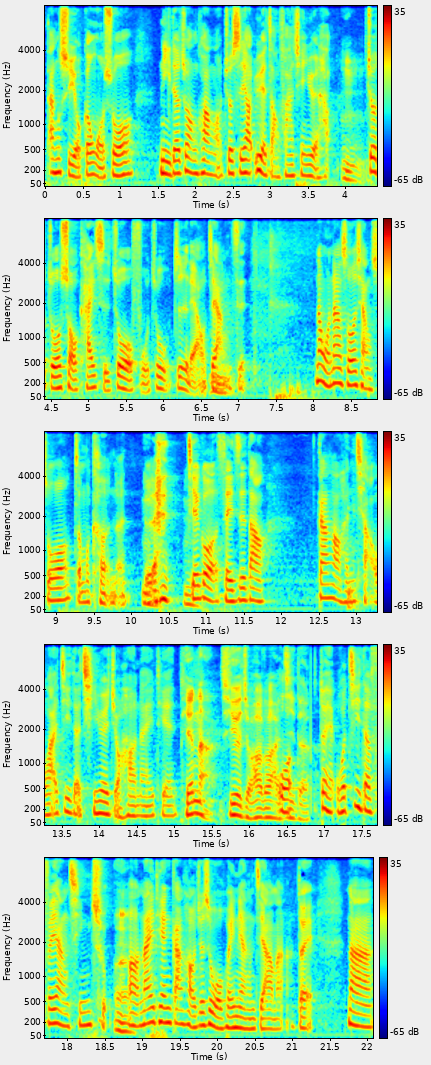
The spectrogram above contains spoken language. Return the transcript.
当时有跟我说。你的状况哦，就是要越早发现越好，嗯，就着手开始做辅助治疗这样子。那我那时候想说，怎么可能，对不对？结果谁知道，刚好很巧，我还记得七月九号那一天。天哪，七月九号都还记得？对，我记得非常清楚。啊，那一天刚好就是我回娘家嘛。对，那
